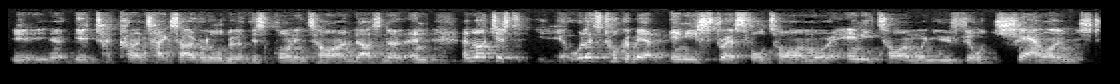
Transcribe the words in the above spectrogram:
you, know, it t- kind of takes over a little bit at this point in time, doesn't it? And and not just. Well, let's talk about any stressful time or any time when you feel challenged.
